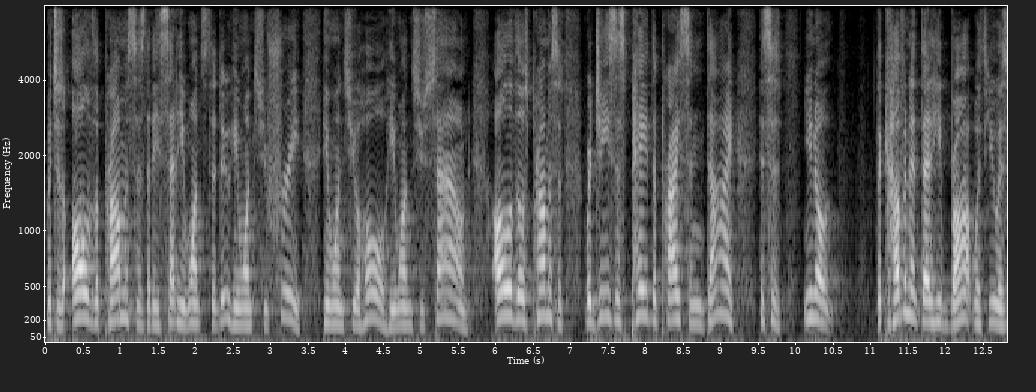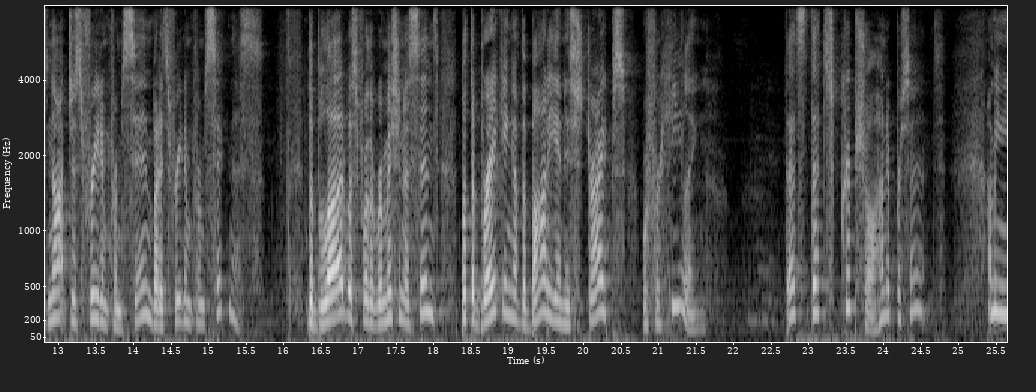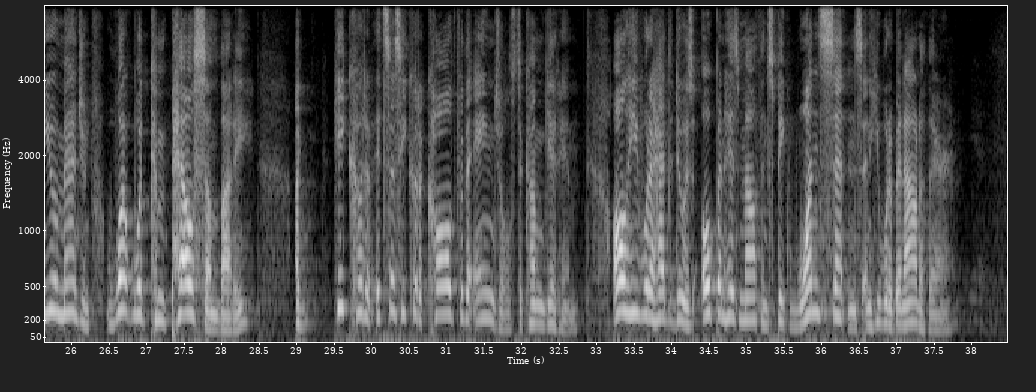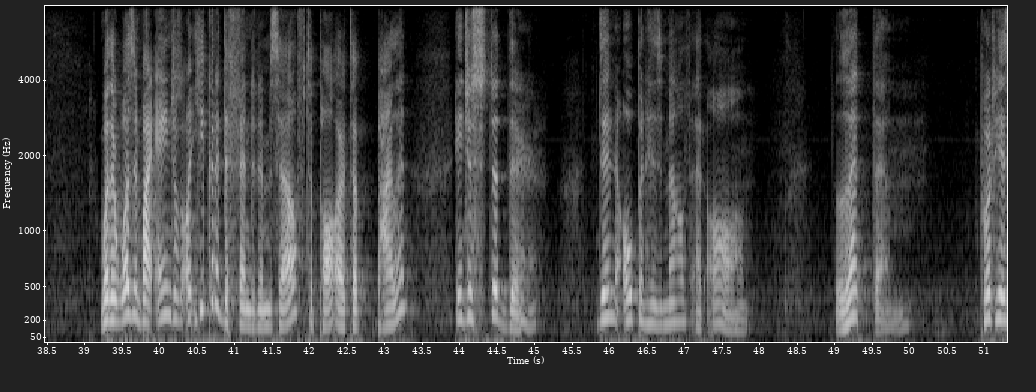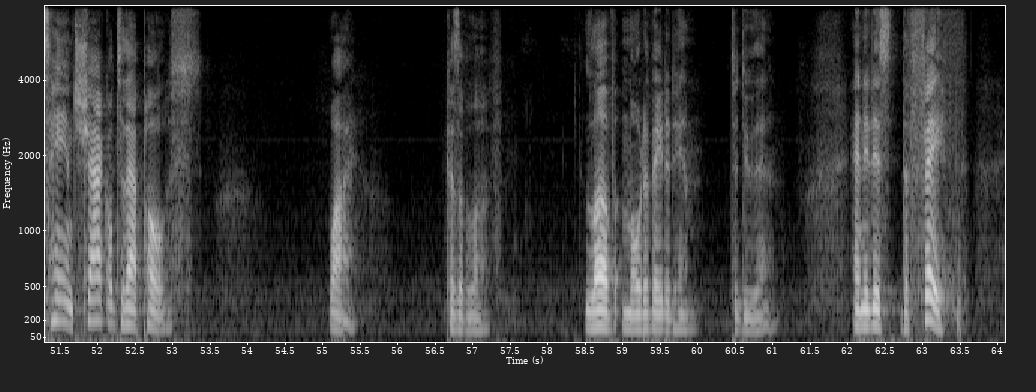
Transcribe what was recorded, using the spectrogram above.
which is all of the promises that He said He wants to do, He wants you free, He wants you whole, He wants you sound. All of those promises where Jesus paid the price and died. It says, you know, the covenant that he brought with you is not just freedom from sin, but it's freedom from sickness. The blood was for the remission of sins, but the breaking of the body and his stripes were for healing. That's, that's scriptural, 100%. I mean, you imagine what would compel somebody. He could have, it says he could have called for the angels to come get him. All he would have had to do is open his mouth and speak one sentence, and he would have been out of there. Whether it wasn't by angels, he could have defended himself to Paul or to Pilate. He just stood there, didn't open his mouth at all. Let them put his hand shackled to that post. Why? Because of love. Love motivated him to do that. And it is the faith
